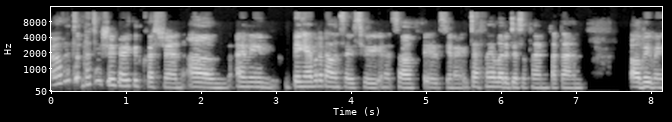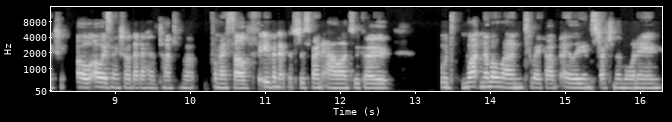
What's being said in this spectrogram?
Oh, that's that's actually a very good question. Um, I mean, being able to balance those two in itself is, you know, definitely a lot of discipline. But then I'll be make sure, I'll always make sure that I have time for for myself, even if it's just for an hour to go. Would what number one to wake up early and stretch in the morning.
